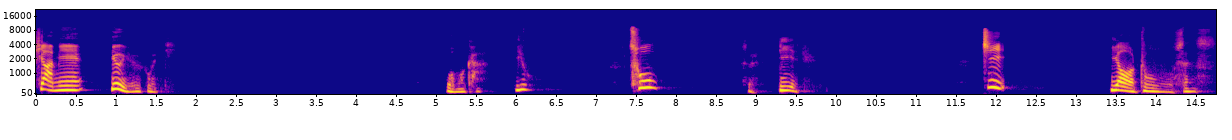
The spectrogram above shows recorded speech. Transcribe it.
下面又有一个问题，我们看又初是第一句，即。要住生死，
